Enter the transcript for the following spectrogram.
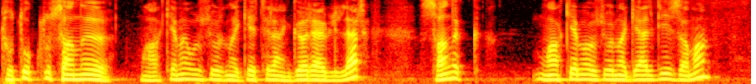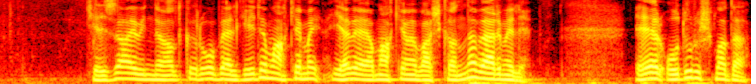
Tutuklu sanığı mahkeme huzuruna getiren görevliler sanık mahkeme huzuruna geldiği zaman cezaevinden aldıkları o belgeyi de mahkemeye veya mahkeme başkanına vermeli. Eğer o duruşmada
